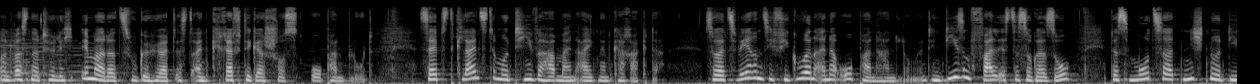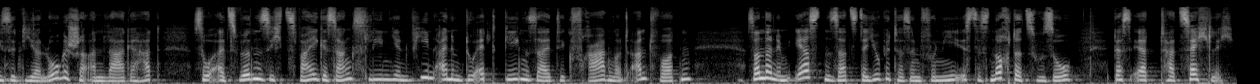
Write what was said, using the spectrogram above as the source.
Und was natürlich immer dazu gehört, ist ein kräftiger Schuss Opernblut. Selbst kleinste Motive haben einen eigenen Charakter. So als wären sie Figuren einer Opernhandlung. Und in diesem Fall ist es sogar so, dass Mozart nicht nur diese dialogische Anlage hat, so als würden sich zwei Gesangslinien wie in einem Duett gegenseitig fragen und antworten, sondern im ersten Satz der Jupiter-Sinfonie ist es noch dazu so, dass er tatsächlich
